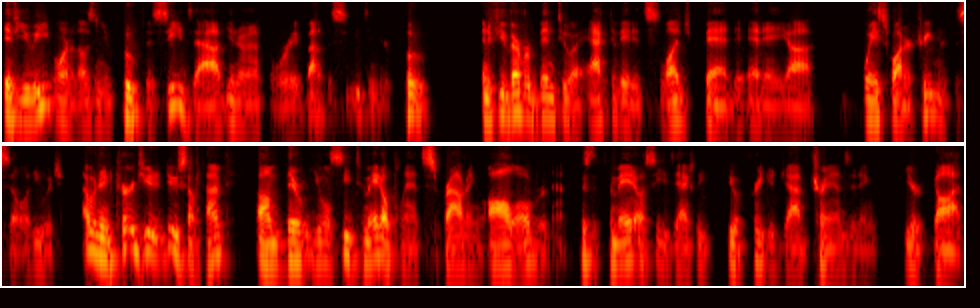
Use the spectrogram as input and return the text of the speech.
if you eat one of those and you poop the seeds out, you don't have to worry about the seeds in your poop. And if you've ever been to an activated sludge bed at a uh, wastewater treatment facility, which I would encourage you to do sometime, um, there you will see tomato plants sprouting all over them because the tomato seeds actually do a pretty good job transiting your gut,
